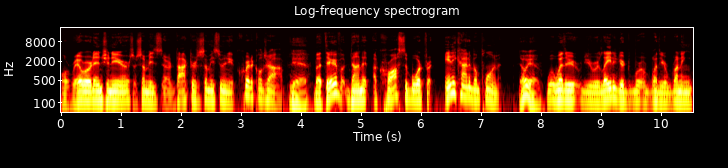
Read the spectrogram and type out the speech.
or railroad engineers, or somebody's or doctors, or somebody's doing a critical job. Yeah. But they've done it across the board for any kind of employment. oh yeah. Wh- whether you're- you're related, you're, whether you're running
